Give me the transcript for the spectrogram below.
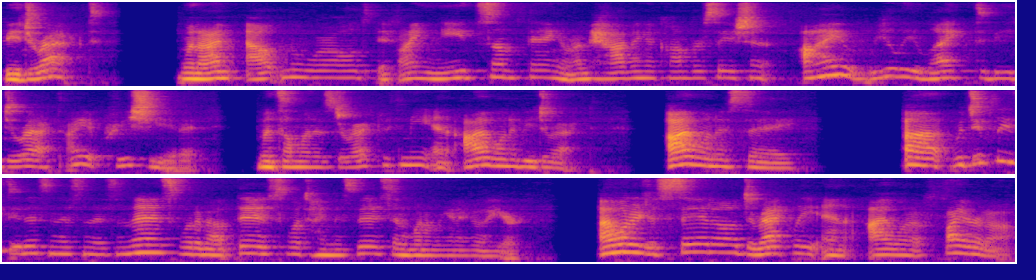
be direct. When I'm out in the world, if I need something or I'm having a conversation, I really like to be direct. I appreciate it when someone is direct with me and I want to be direct. I want to say, uh, would you please do this and this and this and this? What about this? What time is this? And when are we going to go here? I want to just say it all directly and I want to fire it off.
